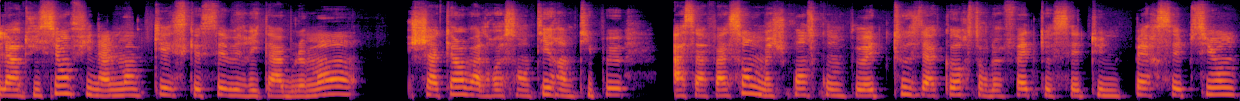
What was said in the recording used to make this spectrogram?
L'intuition, finalement, qu'est-ce que c'est véritablement? Chacun va le ressentir un petit peu à sa façon, mais je pense qu'on peut être tous d'accord sur le fait que c'est une perception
